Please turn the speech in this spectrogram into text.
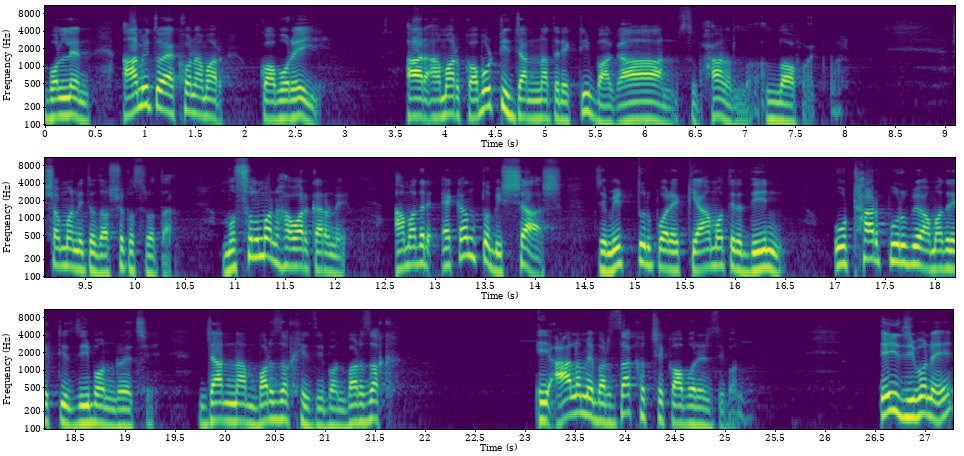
বললেন, আমি তো এখন আমার কবরেই, আর আমার কবরটি জান্নাতের একটি বাগান। সুবহান আল্লাহ আল্লাহ একবার সম্মানিত দর্শক শ্রোতা, মুসলমান হওয়ার কারণে আমাদের একান্ত বিশ্বাস যে মৃত্যুর পরে কেয়ামতের দিন ওঠার পূর্বেও আমাদের একটি জীবন রয়েছে, যার নাম বরজখী জীবন। বরজখ এই আলমে বরজাক হচ্ছে কবরের জীবন। এই জীবনে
